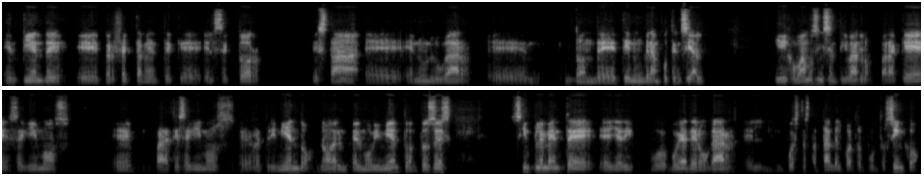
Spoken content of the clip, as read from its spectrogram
entiende eh, perfectamente que el sector está eh, en un lugar eh, donde tiene un gran potencial y dijo, vamos a incentivarlo. ¿Para qué seguimos, eh, para qué seguimos eh, reprimiendo ¿no? el, movimiento? Entonces, simplemente ella dijo, "Vo- voy a derogar el impuesto estatal del 4.5,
